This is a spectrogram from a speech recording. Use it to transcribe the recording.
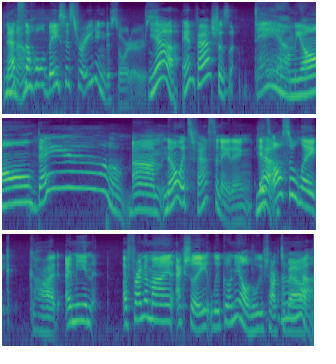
That's know. the whole basis for eating disorders. yeah, and fascism. Damn, y'all. Damn. Um, no, it's fascinating. Yeah. It's also like, God, I mean, a friend of mine, actually, Luke O'Neill, who we've talked Oh, about. yeah.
